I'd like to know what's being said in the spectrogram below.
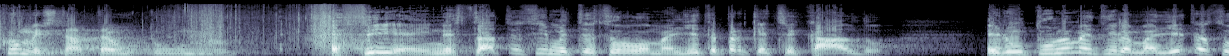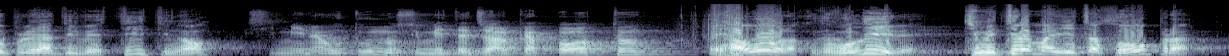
Come state autunno? Eh sì, eh, in estate si mette solo la maglietta perché c'è caldo. E in autunno metti la maglietta sopra gli altri vestiti, no? Si viene autunno, si mette già il cappotto E allora, cosa vuol dire? Ci metti la maglietta sopra.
